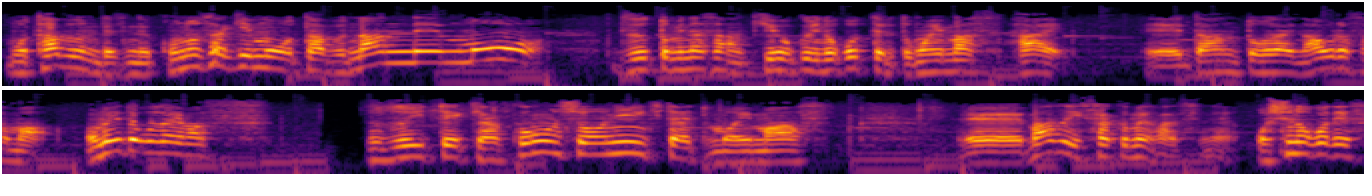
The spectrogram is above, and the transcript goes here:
もう多分ですね、この先もう多分何年もずっと皆さん記憶に残ってると思います。はい。えー、断頭台のアウラ様、おめでとうございます。続いて脚本賞に行きたいと思います。えー、まず1作目がですね、推しの子です。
